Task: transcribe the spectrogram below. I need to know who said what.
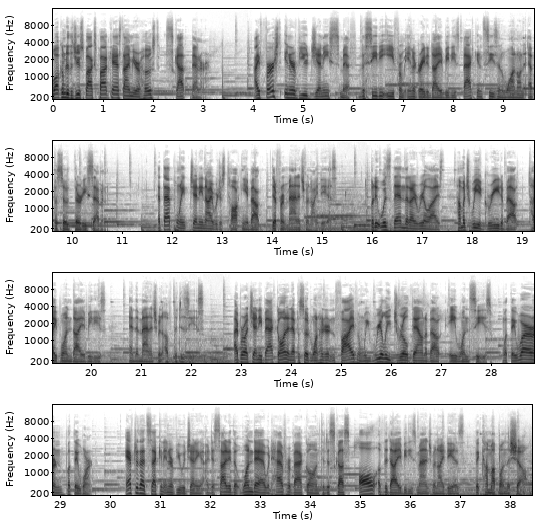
Speaker 1: Welcome to the Juicebox Podcast. I'm your host, Scott Benner. I first interviewed Jenny Smith, the CDE from Integrated Diabetes, back in season one on episode 37. At that point, Jenny and I were just talking about different management ideas. But it was then that I realized how much we agreed about type 1 diabetes and the management of the disease. I brought Jenny back on in episode 105, and we really drilled down about A1Cs, what they were and what they weren't. After that second interview with Jenny, I decided that one day I would have her back on to discuss all of the diabetes management ideas that come up on the show.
